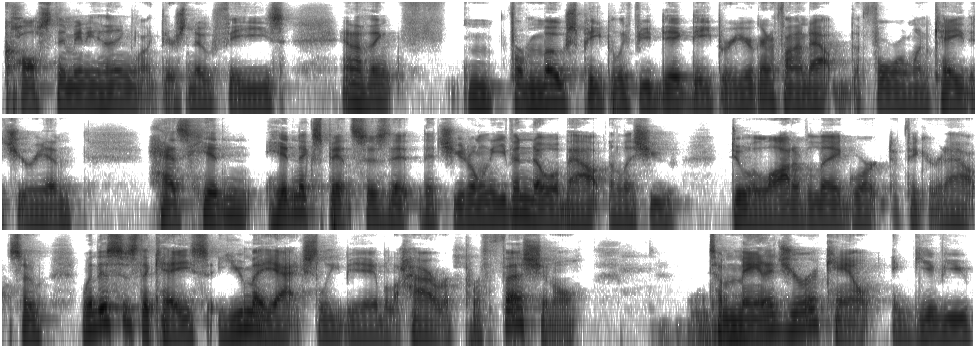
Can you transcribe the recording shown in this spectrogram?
cost them anything, like there's no fees. And I think f- for most people, if you dig deeper, you're going to find out the 401k that you're in has hidden hidden expenses that that you don't even know about unless you do a lot of legwork to figure it out. So when this is the case, you may actually be able to hire a professional to manage your account and give you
